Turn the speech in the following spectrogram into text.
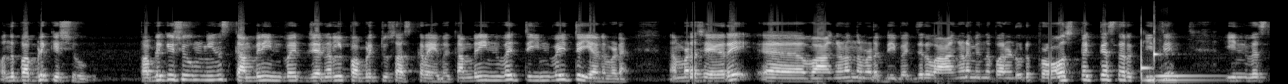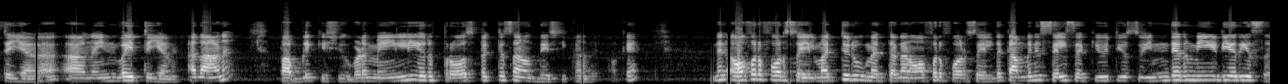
ഒന്ന് public issue public issue means company invite general public to subscribe company invite invite ചെയ്യാണ് ഇവിടെ. നമ്മുടെ ഷെയർ വാങ്ങണം നമ്മുടെ ഡിബഞ്ചർ വാങ്ങണം എന്ന് പറഞ്ഞിട്ട് ഒരു പ്രോസ്പെക്ടസ് ഇറക്കിയിട്ട് ഇൻവെസ്റ്റ് ചെയ്യാണ് ഇൻവൈറ്റ് ചെയ്യാണ്. അതാണ് പബ്ലിക് ഇഷ്യൂ ഇവിടെ മെയിൻലി ഒരു പ്രോസ്പെക്ടസ് ആണ് ഉദ്ദേശിക്കുന്നത്. Okay then offer for sale മറ്റൊരു മെത്തേഡ് ആണ് offer for sale the company sell securities to intermediaries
